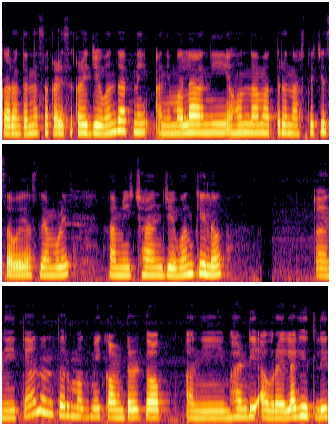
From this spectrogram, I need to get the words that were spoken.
कारण त्यांना सकाळी सकाळी जेवण जात नाही आणि मला आणि अहोंना मात्र नाश्त्याची सवय असल्यामुळे आम्ही छान जेवण केलं. आणि त्यानंतर मग मी काउंटर टॉप आणि भांडी आवरायला घेतलीत.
